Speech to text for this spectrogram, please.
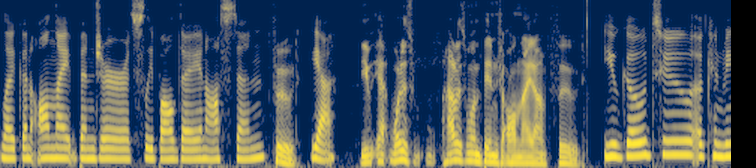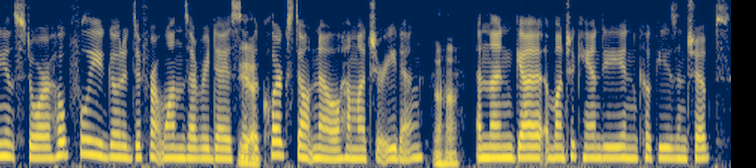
like an all night binger, sleep all day in Austin, food. yeah. You yeah, what is how does one binge all night on food? You go to a convenience store. Hopefully, you go to different ones every day so Yeah. the clerks don't know how much you're eating. Uh-huh. And then get a bunch of candy and cookies and chips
